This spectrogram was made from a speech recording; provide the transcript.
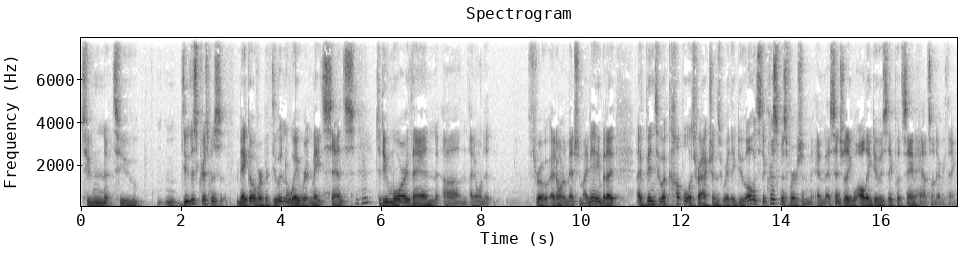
to to do this Christmas makeover, but do it in a way where it made sense. To do more than um, I don't want to throw. I don't want to mention my name, but I. I've been to a couple attractions where they do, oh, it's the Christmas version, and essentially all they do is they put Santa hats on everything.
